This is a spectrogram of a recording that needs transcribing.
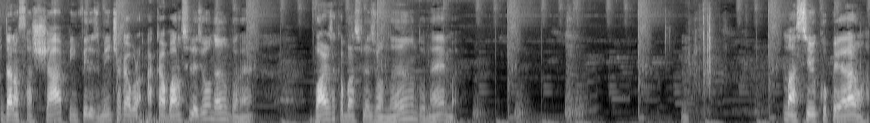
da nossa chapa, infelizmente, acabaram, acabaram se lesionando, né? Vários acabaram se lesionando, né? Mas se recuperaram,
